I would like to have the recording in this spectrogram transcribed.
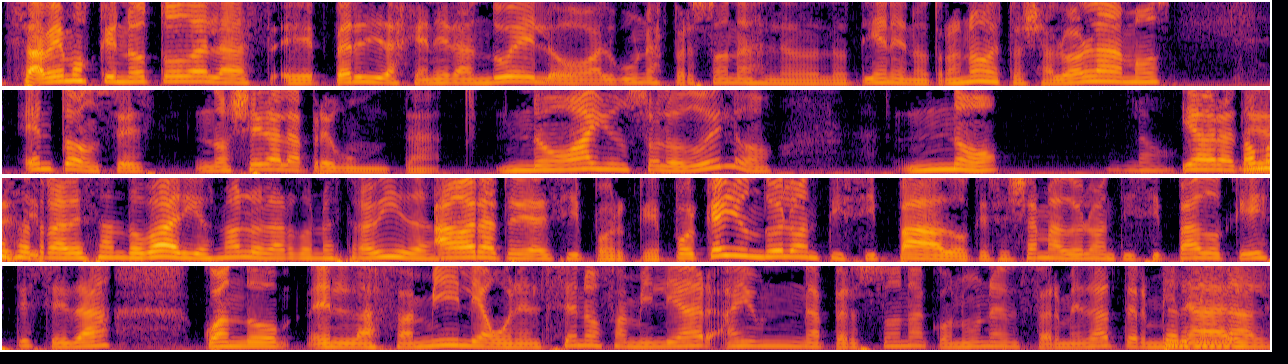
Sabemos que no todas las eh, pérdidas generan duelo, algunas personas lo, lo tienen, otros no, esto ya lo hablamos. Entonces, nos llega la pregunta, ¿no hay un solo duelo? No. No. Y ahora Vamos atravesando varios, ¿no? A lo largo de nuestra vida. Ahora te voy a decir por qué. Porque hay un duelo anticipado, que se llama duelo anticipado, que este se da cuando en la familia o en el seno familiar hay una persona con una enfermedad terminal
